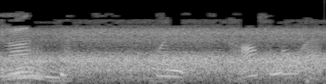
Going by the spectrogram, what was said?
it. Not like possible at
